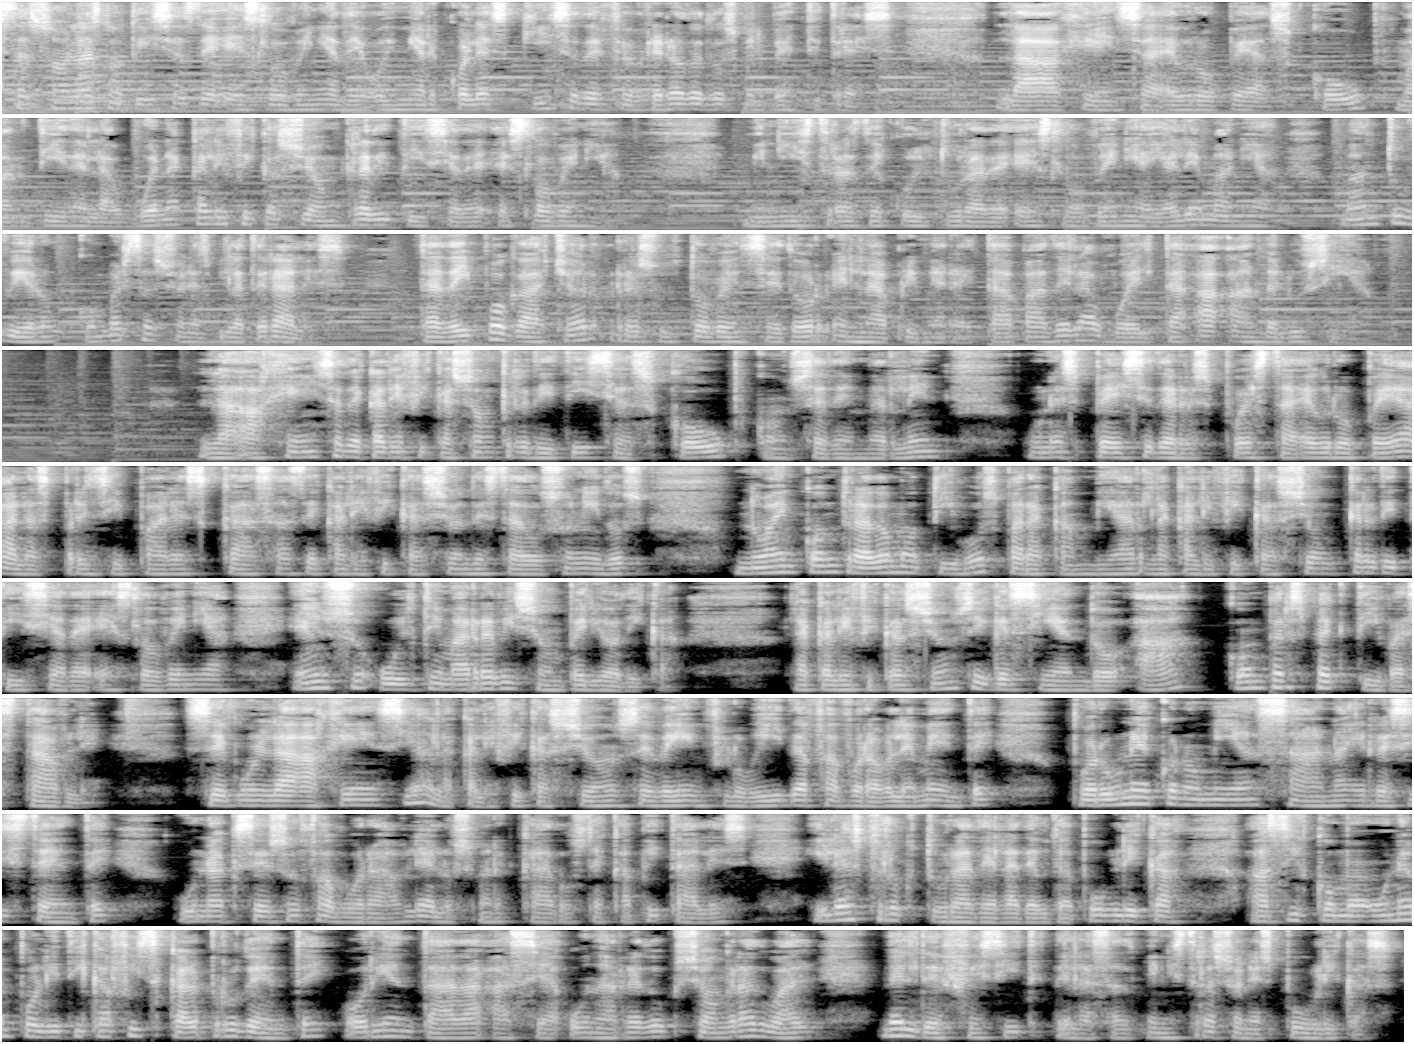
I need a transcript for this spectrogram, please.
Estas son las noticias de Eslovenia de hoy miércoles 15 de febrero de 2023. La agencia europea Scope mantiene la buena calificación crediticia de Eslovenia. Ministras de Cultura de Eslovenia y Alemania mantuvieron conversaciones bilaterales. Tadej Pogacar resultó vencedor en la primera etapa de la Vuelta a Andalucía. La agencia de calificación crediticia Scope, con sede en Berlín, una especie de respuesta europea a las principales casas de calificación de Estados Unidos, no ha encontrado motivos para cambiar la calificación crediticia de Eslovenia en su última revisión periódica. La calificación sigue siendo A con perspectiva estable. Según la agencia, la calificación se ve influida favorablemente por una economía sana y resistente, un acceso favorable a los mercados de capitales y la estructura de la deuda pública, así como una política fiscal prudente orientada hacia una reducción gradual del déficit de las administraciones públicas.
